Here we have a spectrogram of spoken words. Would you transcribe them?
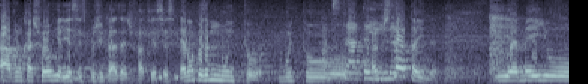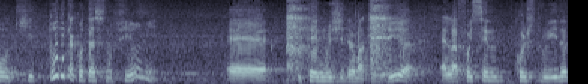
Ah, havia um cachorro e ele ia ser expulso de casa, é, de fato. Ser, era uma coisa muito, muito... Abstrata ainda. Abstrata ainda. E é meio que tudo que acontece no filme, é, em termos de dramaturgia, ela foi sendo construída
